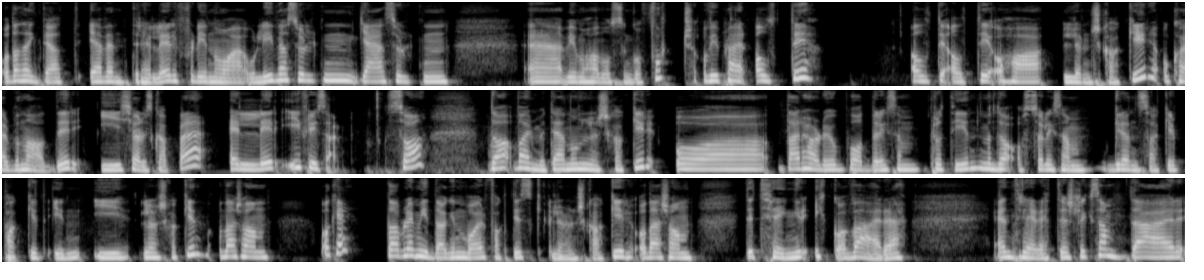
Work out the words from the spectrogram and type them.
Og da tenkte jeg at jeg venter heller, fordi nå er Olivia sulten, jeg er sulten. Eh, vi må ha noe som går fort. Og vi pleier alltid, alltid, alltid å ha lunsjkaker og karbonader i kjøleskapet eller i fryseren. Så da varmet jeg noen lunsjkaker, og der har du jo både liksom protein, men du har også liksom grønnsaker pakket inn i lunsjkaken. Og det er sånn, ok, da ble middagen vår faktisk lunsjkaker. Og det er sånn, det trenger ikke å være en treretters, liksom. Det er,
